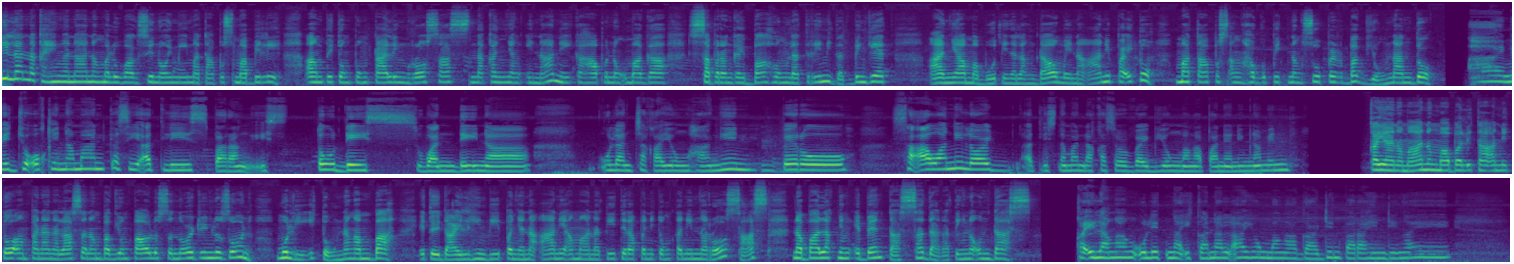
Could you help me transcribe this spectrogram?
Tila nakahinga na ng maluwag si Noemi matapos mabili ang 70 taling rosas na kanyang inani kahapon ng umaga sa barangay Bahong La Trinidad, Benguet. Anya, mabuti na lang daw may naani pa ito matapos ang hagupit ng super bagyong Nando. Ay, medyo okay naman kasi at least parang is two days, one day na ulan tsaka yung hangin. Pero sa awa ni Lord, at least naman nakasurvive yung mga pananim namin. Kaya naman nang mabalitaan nito ang pananalasa ng Bagyong Paulo sa Northern Luzon, muli itong nangamba. Ito'y dahil hindi pa niya naani ang mga natitira pa nitong tanim na rosas na balak niyang ibenta sa darating na undas. Kailangang ulit na ikanal ah, yung mga garden para hindi nga eh,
